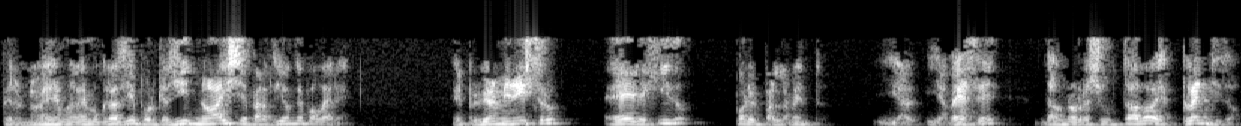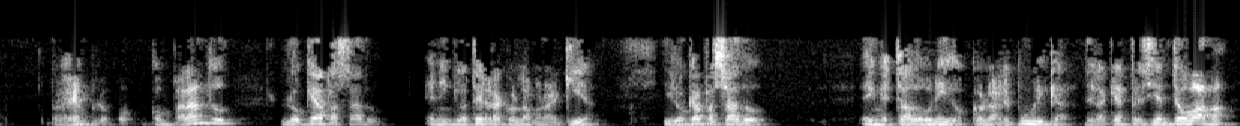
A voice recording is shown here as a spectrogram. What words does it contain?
Pero no es una democracia porque allí no hay separación de poderes. El primer ministro es elegido por el Parlamento y a, y a veces da unos resultados espléndidos. Por ejemplo, comparando lo que ha pasado en Inglaterra con la monarquía y lo que ha pasado en Estados Unidos con la república de la que es presidente Obama,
